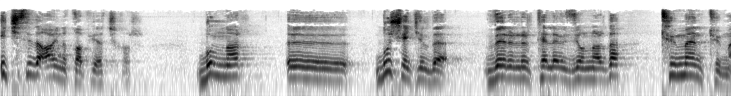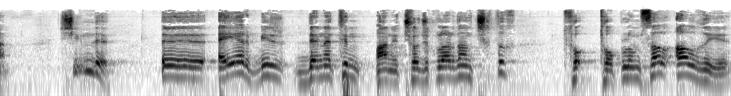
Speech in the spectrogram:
İkisi de aynı kapıya çıkar. Bunlar e, bu şekilde verilir televizyonlarda tümen tümen. Şimdi e, eğer bir denetim hani çocuklardan çıktık to- toplumsal algıyı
